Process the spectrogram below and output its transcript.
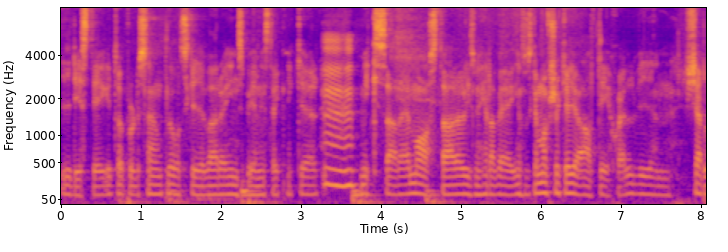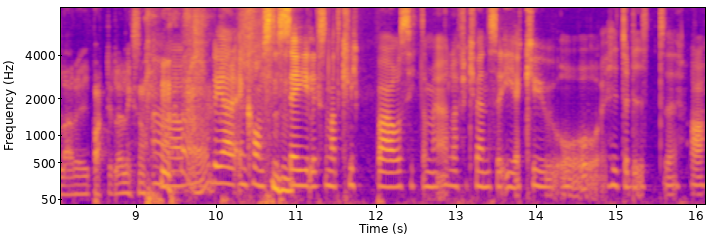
i det steget. Du har producent, låtskrivare, inspelningstekniker, Mm. mixare, mastare, liksom hela vägen. Så ska man försöka göra allt det själv i en källare i Partille liksom. Ja, det är en konst i sig liksom att klippa och sitta med alla frekvenser, EQ och hit och dit. Ja,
